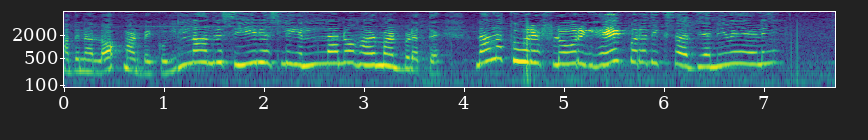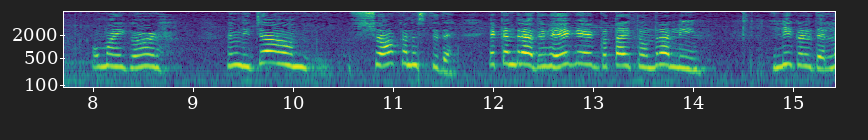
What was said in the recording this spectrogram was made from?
ಅದನ್ನು ಲಾಕ್ ಮಾಡಬೇಕು. ಇಲ್ಲ ಅಂದರೆ ಸೀರಿಯಸ್ಲಿ ಎಲ್ಲನೂ ಹಾಳು ಮಾಡಿಬಿಡತ್ತೆ. ನಾಲ್ಕೂವರೆ ಫ್ಲೋರಿಗೆ ಹೇಗೆ ಬರೋದಕ್ಕೆ ಸಾಧ್ಯ? ನೀವೇ ಹೇಳಿ. ಓ ಮೈ ಗಾಡ್ ನಂಗೆ ನಿಜ ಶಾಕ್ ಅನ್ನಿಸ್ತಿದೆ. ಯಾಕಂದರೆ ಅದು ಹೇಗೆ ಗೊತ್ತಾಯಿತು ಅಂದರೆ ಅಲ್ಲಿ ಇಲಿಗಳದೆಲ್ಲ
